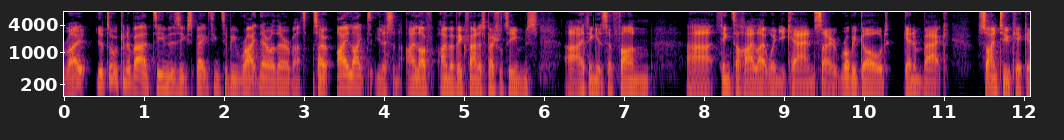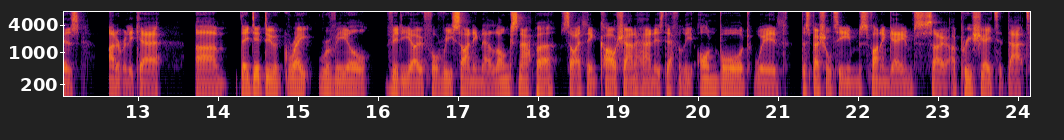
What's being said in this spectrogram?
Right, you're talking about a team that's expecting to be right there or thereabouts. So I like to listen. I love. I'm a big fan of special teams. Uh, I think it's a fun uh, thing to highlight when you can. So Robbie Gould, get him back. Sign two kickers. I don't really care. Um, they did do a great reveal video for re-signing their long snapper. So I think Kyle Shanahan is definitely on board with the special teams fun and games. So I appreciated that.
